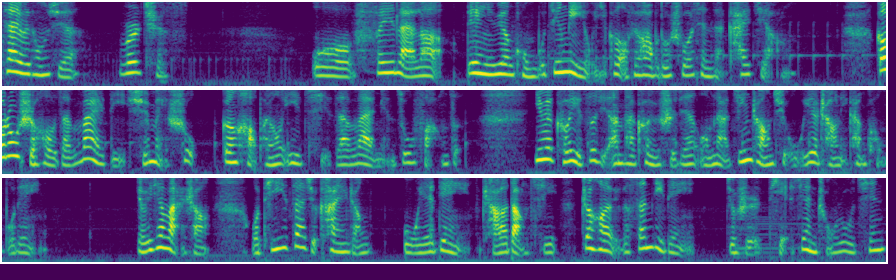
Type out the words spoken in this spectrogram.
下一位同学，Virtuous，我飞来了电影院恐怖经历有一个，废话不多说，现在开讲。高中时候在外地学美术，跟好朋友一起在外面租房子，因为可以自己安排课余时间，我们俩经常去午夜场里看恐怖电影。有一天晚上，我提议再去看一场午夜电影，查了档期，正好有一个 3D 电影，就是《铁线虫入侵》。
